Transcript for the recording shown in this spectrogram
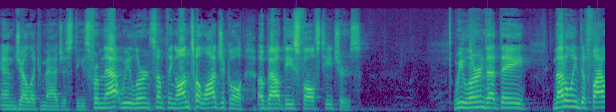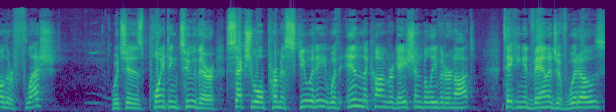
angelic majesties. From that, we learn something ontological about these false teachers. We learn that they not only defile their flesh, which is pointing to their sexual promiscuity within the congregation, believe it or not, taking advantage of widows,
